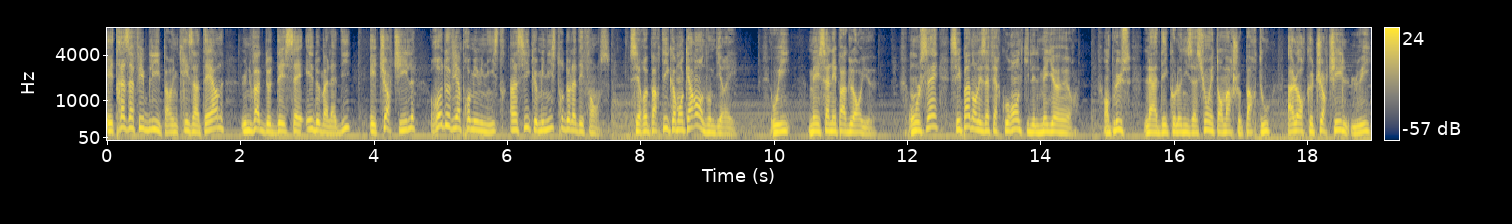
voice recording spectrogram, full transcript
est très affaibli par une crise interne, une vague de décès et de maladies, et Churchill redevient Premier ministre ainsi que ministre de la Défense. C'est reparti comme en 40, vous me direz. Oui, mais ça n'est pas glorieux. On le sait, c'est pas dans les affaires courantes qu'il est le meilleur. En plus, la décolonisation est en marche partout, alors que Churchill, lui,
